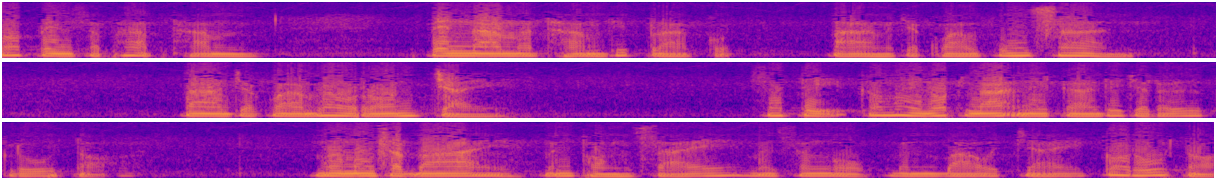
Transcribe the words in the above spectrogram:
ก็เป็นสภาพธรรม เป็นนามธรรมที่ปรากฏต่างจากความฟุ้งซ่านต่างจากความเล่าร้อนใจ สติก็ไม่ลดละในการที่จะระลึกรู้ต่อ เมื่อมันสบาย มันผ่องใส มันสงบ มันเบาใจ ก็รู้ต่อ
